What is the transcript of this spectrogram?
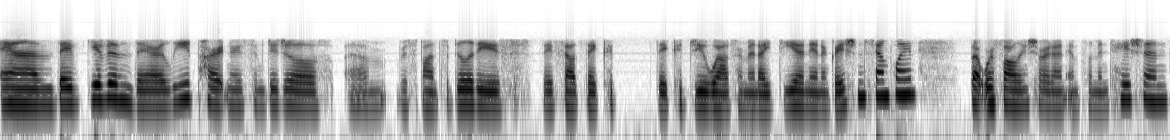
and they've given their lead partners some digital um, responsibilities. They felt they could they could do well from an idea and integration standpoint, but we're falling short on implementation.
